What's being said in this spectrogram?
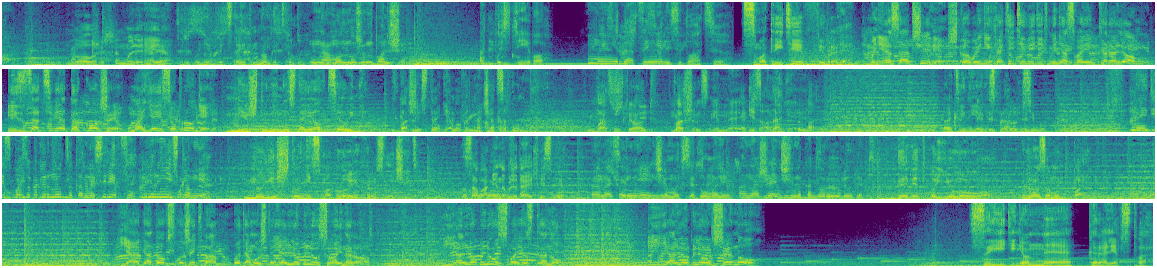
Голод, малярия. Мне предстоит много дел. Нам он нужен больше. Отпусти его. Мы недооценили ситуацию. Смотрите в феврале. Мне сообщили, что вы не хотите видеть меня своим королем из-за цвета кожи моей супруги. Между ними стоял целый мир. В вашей стране могут начаться бунты. Вас ждет пожизненное изгнание. Один я не справлюсь. Найди способ вернуться ко мне, Сиреца. Вернись ко мне. Но ничто не смогло их разлучить. За вами наблюдает весь мир. Она сильнее, чем мы все думали. Она женщина, которую любят. Дэвид О'Елоуо, Розамунд Пайк. Я готов служить вам, потому что я люблю свой народ. Я люблю свою страну. И я люблю жену. Соединенное Королевство.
